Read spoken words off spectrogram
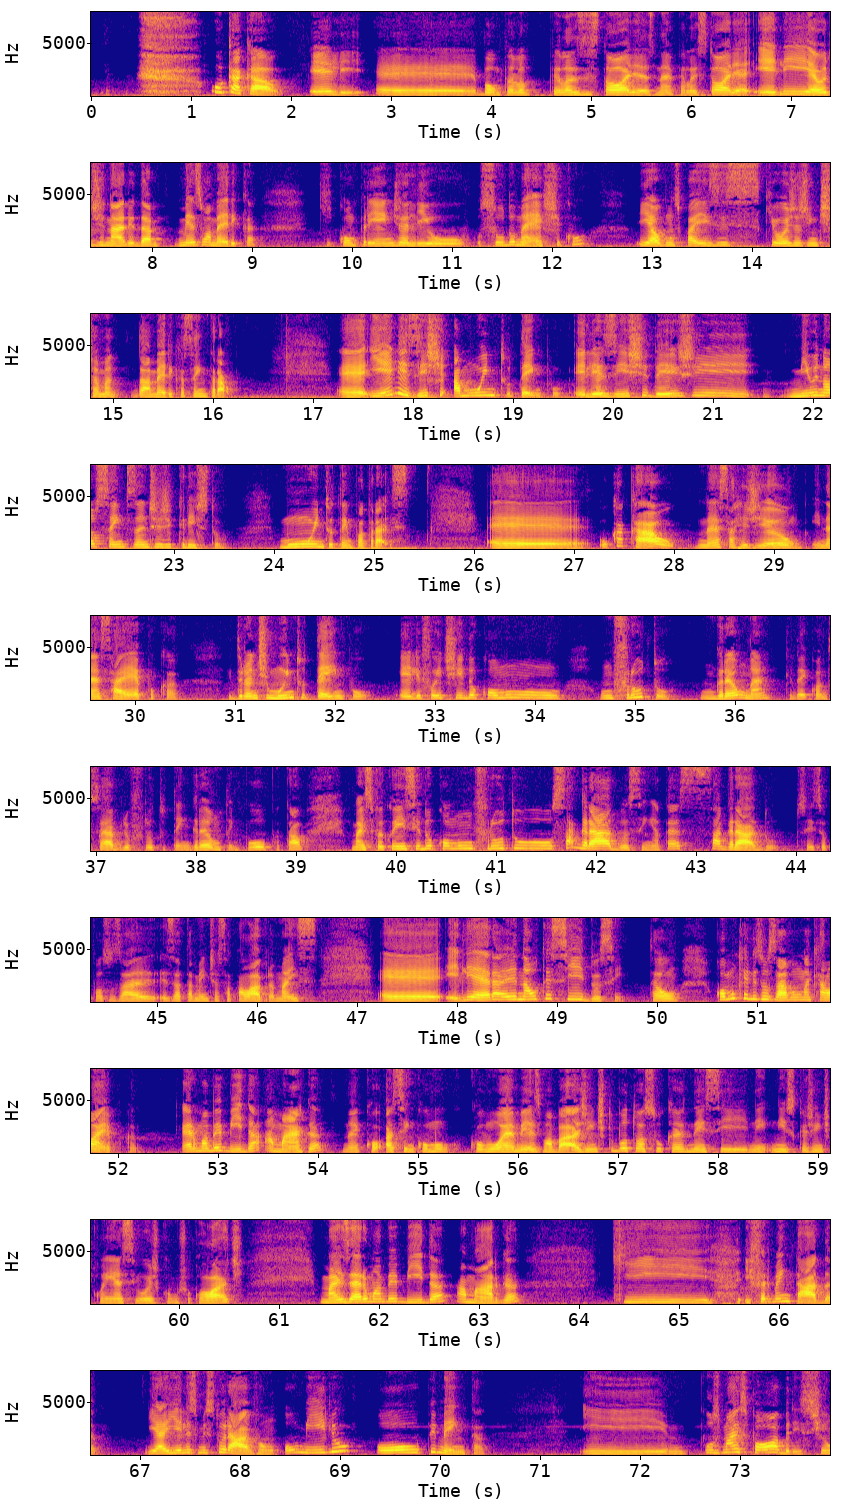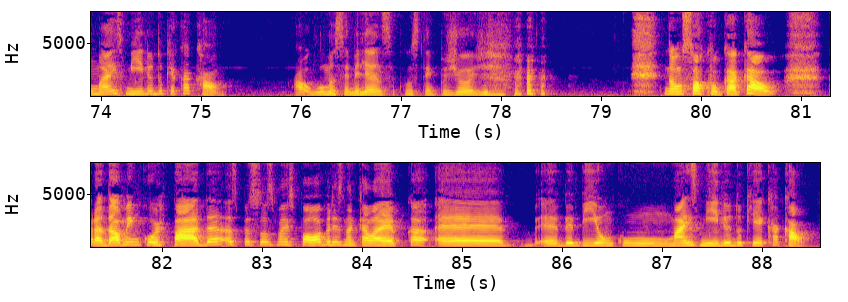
O cacau ele é bom pelo, pelas histórias, né? Pela história, ele é originário da Mesoamérica, que compreende ali o, sul do México e alguns países que hoje a gente chama da América Central. É, e ele existe há muito tempo. Ele existe desde 1900 a.C., muito tempo atrás. É, o cacau nessa região e nessa época e durante muito tempo ele foi tido como um fruto, um grão, né? Que daí quando você abre o fruto tem grão, tem polpa tal. Mas foi conhecido como um fruto sagrado, assim, até sagrado. Não sei se eu posso usar exatamente essa palavra, mas é, ele era enaltecido, assim. Então, como que eles usavam naquela época? Era uma bebida amarga, né? Assim como, como é mesmo a, a gente que botou açúcar nesse, nisso que a gente conhece hoje como chocolate mas era uma bebida amarga que e fermentada. E aí eles misturavam ou milho ou pimenta. E os mais pobres tinham mais milho do que cacau. Alguma semelhança com os tempos de hoje? Não só com cacau. Para dar uma encorpada, as pessoas mais pobres naquela época é, é, bebiam com mais milho do que cacau.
